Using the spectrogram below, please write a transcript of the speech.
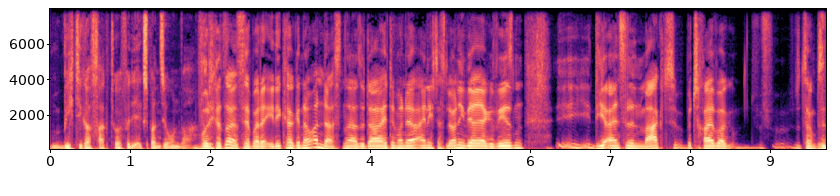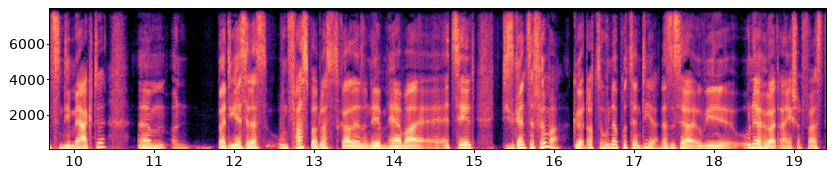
wichtiger Faktor für die Expansion war. Wollte ich gerade sagen, das ist ja bei der Edeka genau anders. Ne? Also da hätte man ja eigentlich, das Learning wäre ja gewesen, die einzelnen Marktbetreiber sozusagen besitzen die Märkte ähm, und bei dir ist ja das unfassbar, du hast es gerade so nebenher mal erzählt, diese ganze Firma gehört noch zu 100% dir. Das ist ja irgendwie unerhört eigentlich schon fast,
